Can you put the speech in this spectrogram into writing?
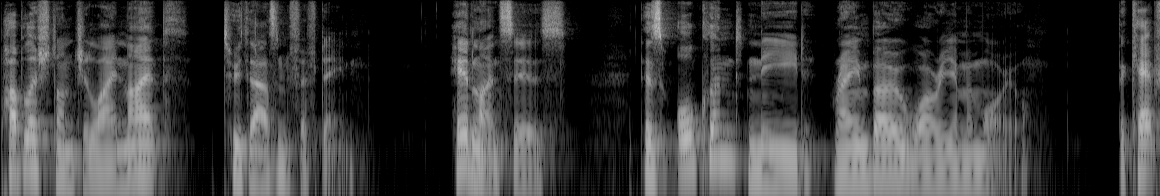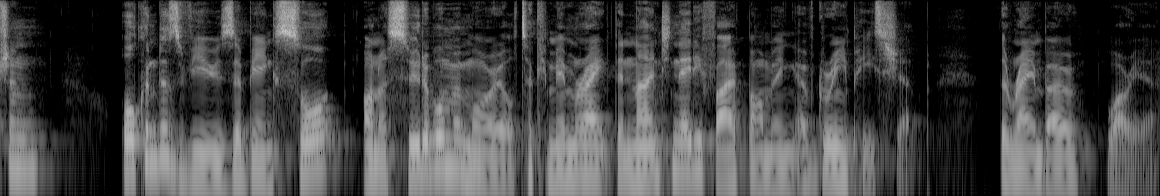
published on July 9th, 2015. Headline says Does Auckland need Rainbow Warrior Memorial? The caption Aucklanders' views are being sought on a suitable memorial to commemorate the 1985 bombing of Greenpeace ship, the Rainbow Warrior.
